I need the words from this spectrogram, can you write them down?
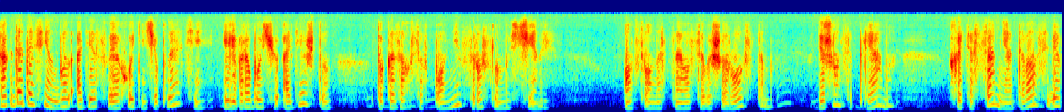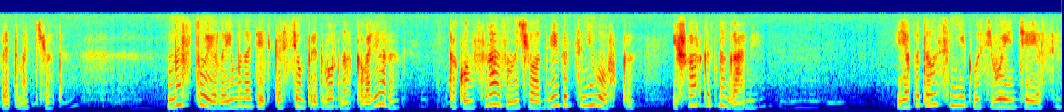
Когда дофин был одет в свое охотничье платье или в рабочую одежду, то казался вполне взрослым мужчиной. Он словно становился выше ростом, держался прямо, хотя сам не отдавал себе в этом отчета. Но стоило ему надеть костюм придворного кавалера, как он сразу начал двигаться неловко и шаркать ногами. Я пыталась вникнуть в его интересы.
